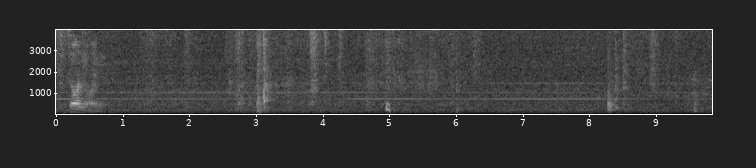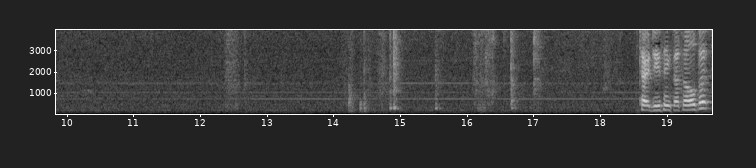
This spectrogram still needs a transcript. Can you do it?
So annoying. Tyler, do you think that's all of it?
